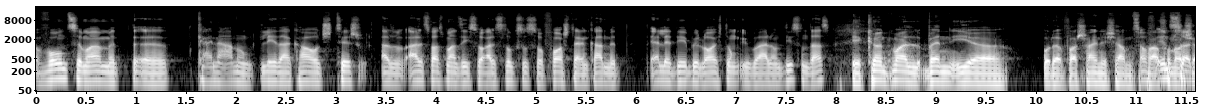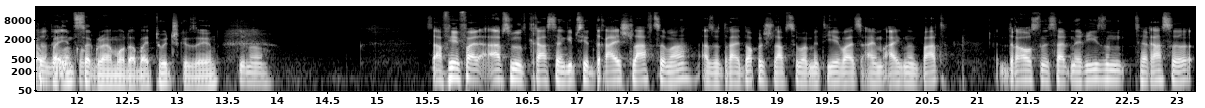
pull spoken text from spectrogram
Wohnzimmer mit, äh, keine Ahnung, Ledercouch, Tisch, also alles, was man sich so als Luxus so vorstellen kann, mit LED-Beleuchtung überall und dies und das. ihr könnt mal, wenn ihr, oder wahrscheinlich haben es ein paar von Insta euch auch bei Instagram oder bei Twitch gesehen. Genau. Ist auf jeden Fall absolut krass. Dann gibt's hier drei Schlafzimmer, also drei Doppelschlafzimmer mit jeweils einem eigenen Bad. Draußen ist halt eine riesen Terrasse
